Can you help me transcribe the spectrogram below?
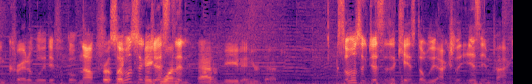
Incredibly difficult. Now, Bro, someone like, make suggested. one bad read and you're dead. Someone suggested that KSW actually is Impact.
